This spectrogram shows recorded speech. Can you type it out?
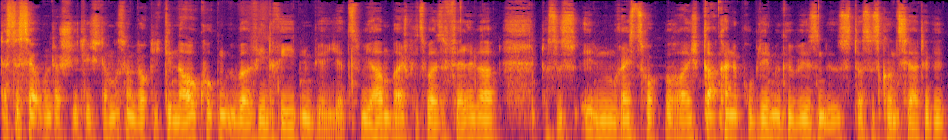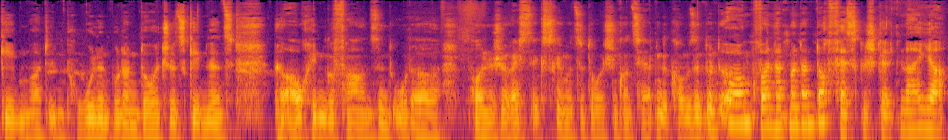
Das ist sehr unterschiedlich. Da muss man wirklich genau gucken, über wen reden wir jetzt. Wir haben beispielsweise Fälle gehabt, dass es im Rechtsrockbereich gar keine Probleme gewesen ist, dass es Konzerte gegeben hat in Polen, wo dann deutsche Skinheads äh, auch hingefahren sind oder polnische Rechtsextreme zu deutschen Konzerten gekommen sind. Und irgendwann hat man dann doch festgestellt, na ja,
